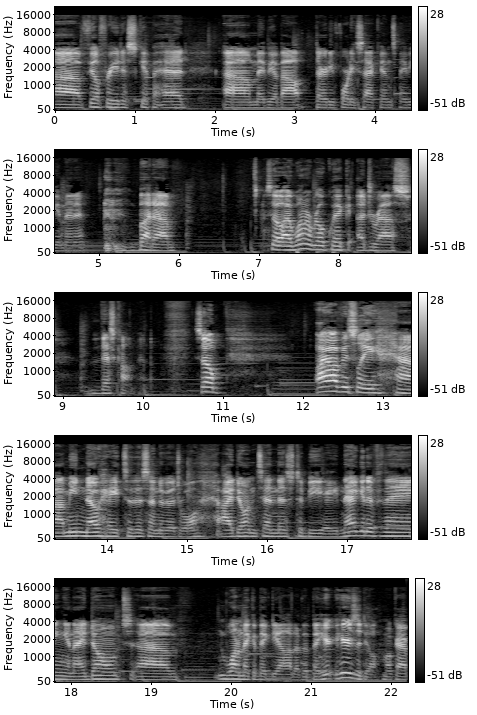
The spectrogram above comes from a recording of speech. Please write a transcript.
uh, feel free to skip ahead um, maybe about 30 40 seconds maybe a minute. But um, so i want to real quick address this comment. So i obviously uh, mean no hate to this individual. I don't intend this to be a negative thing and i don't um, want to make a big deal out of it. But here, here's the deal okay?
